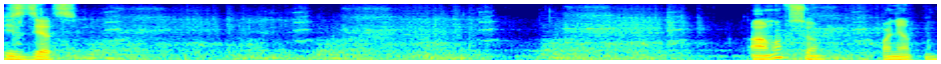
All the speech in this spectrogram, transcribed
Пиздец. А, ну все, понятно.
